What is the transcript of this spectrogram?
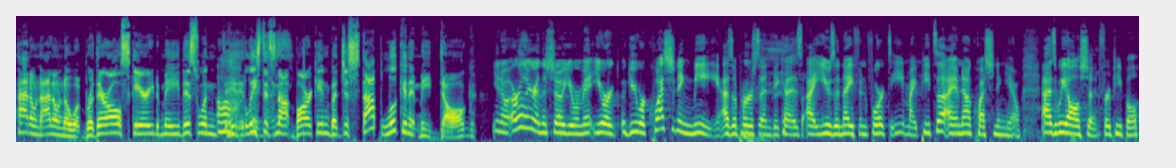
I don't I don't know what bro- they're all scary to me. This one Oh, at least it's not barking, but just stop looking at me, dog. You know, earlier in the show, you were you were you were questioning me as a person because I use a knife and fork to eat my pizza. I am now questioning you, as we all should, for people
